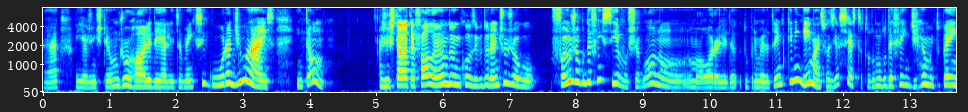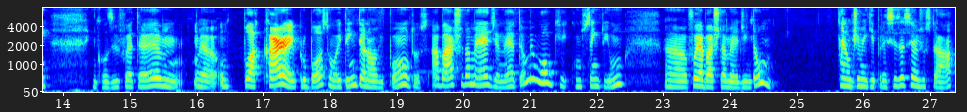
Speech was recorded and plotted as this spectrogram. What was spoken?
né? E a gente tem um Drew Holiday ali também que segura demais. Então, a gente estava até falando, inclusive, durante o jogo. Foi um jogo defensivo. Chegou num, numa hora ali do, do primeiro tempo que ninguém mais fazia cesta. Todo mundo defendia muito bem. Inclusive foi até hum, é, um placar aí pro Boston, 89 pontos, abaixo da média, né? Até o Milwaukee com 101 uh, foi abaixo da média. Então, é um time que precisa se ajustar,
